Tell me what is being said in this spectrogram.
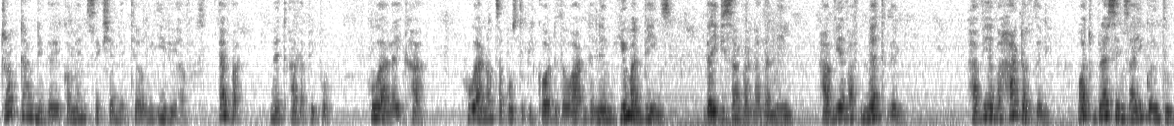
Drop down in the comment section and tell me if you have ever met other people who are like her, who are not supposed to be called the, the name human beings. They deserve another name. Have you ever met them? Have you ever heard of them? What blessings are you going to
